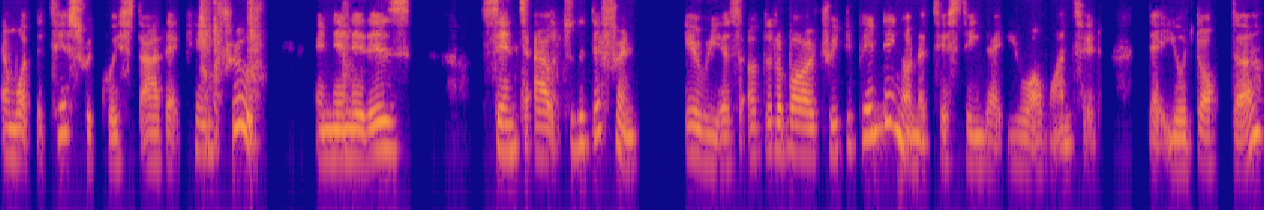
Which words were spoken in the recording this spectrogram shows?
and what the test requests are that came through. And then it is sent out to the different areas of the laboratory depending on the testing that you are wanted, that your doctor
